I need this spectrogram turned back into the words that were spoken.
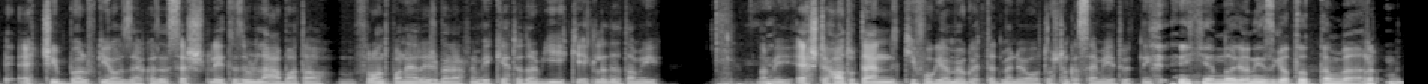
egy chipből kihozzák az összes létező lábat a frontpanelre, és beraknak még két darab jégkékledet, ami, ami este hat után ki fogja a mögötted menő autósnak a szemét ütni. Igen, nagyon izgatottan várom, hogy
